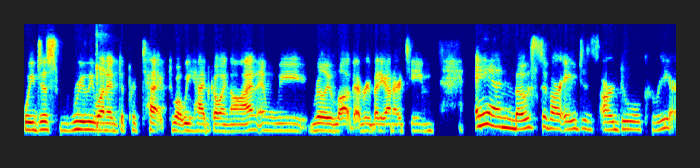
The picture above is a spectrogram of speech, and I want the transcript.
we just really wanted to protect what we had going on and we really love everybody on our team. And most of our agents are dual career.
